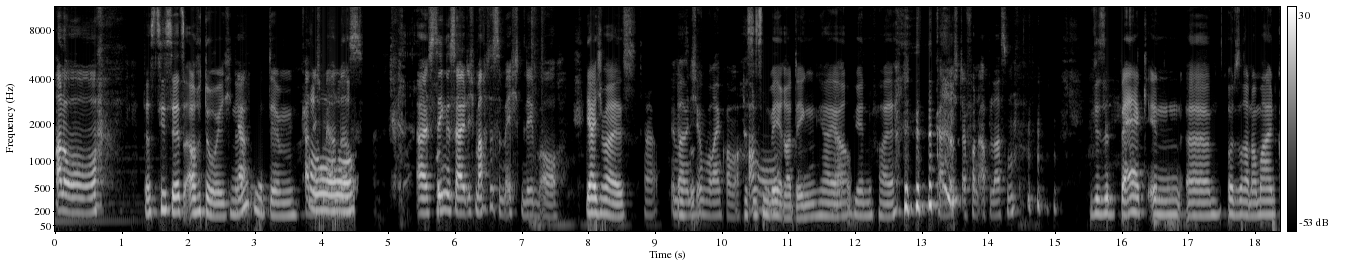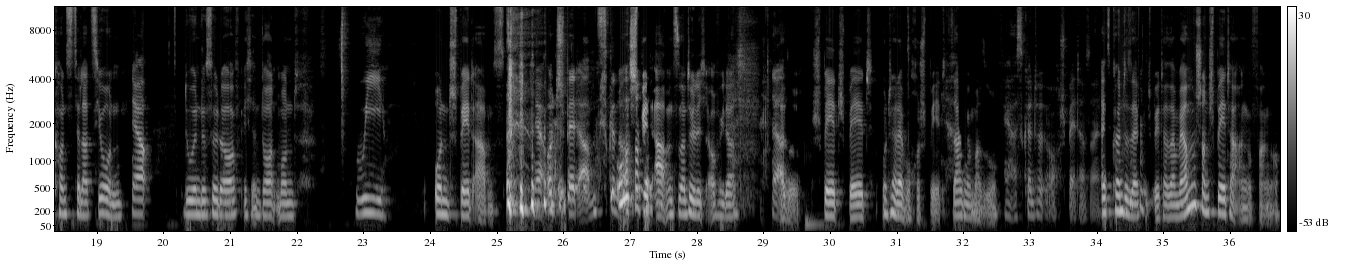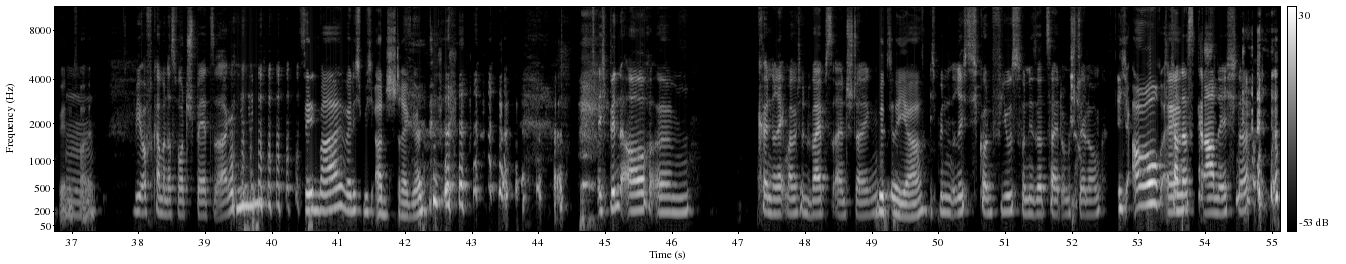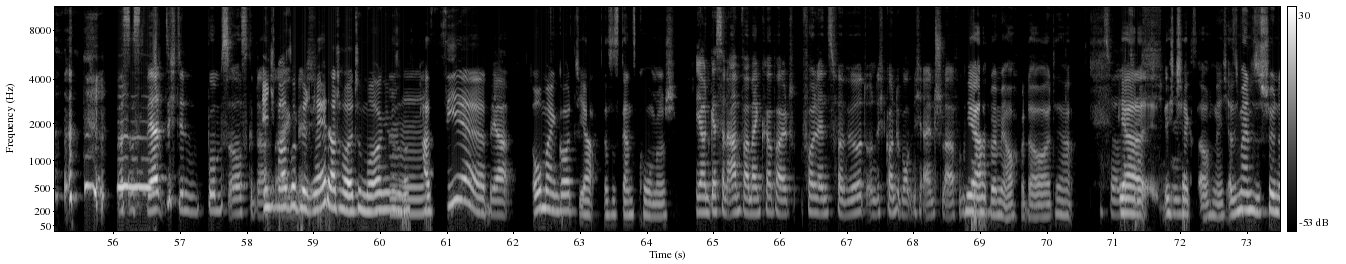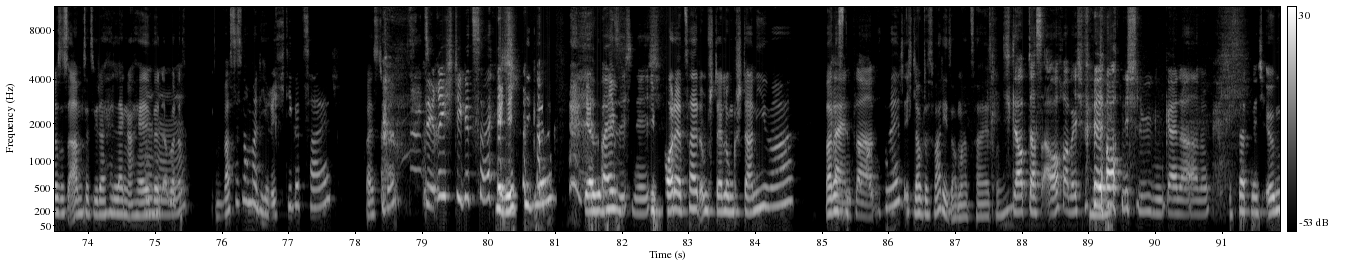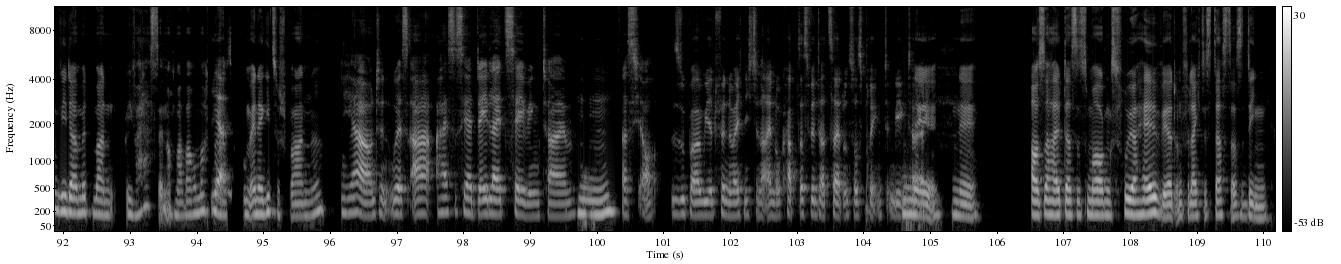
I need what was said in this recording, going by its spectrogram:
Hallo. Das ziehst du jetzt auch durch, ne? Ja. Mit dem Kann nicht mehr Hallo. anders. Aber das Ding ist halt, ich mache das im echten Leben auch. Ja, ich weiß. Ja, immer wenn Also, ich irgendwo reinkomme. Das ist ein. Vera-Ding. Ja, ja, Ja. auf jeden Fall. Kann nicht davon ablassen. Wir sind back in ähm, unserer normalen Konstellation. Ja. Du in Düsseldorf, ich in Dortmund Oui. und spät abends. Ja, und spät abends, genau. Und spät abends natürlich auch wieder. Ja. Also spät, spät, unter der Woche spät, sagen wir mal so. ja, es könnte auch später sein. Es könnte sehr viel später sein. Wir haben schon später angefangen, auf jeden Mhm. Fall. Wie oft kann man das Wort spät sagen? Zehnmal, wenn ich mich anstrenge. Ich bin auch, ähm, können direkt mal mit den Vibes einsteigen. Bitte, ja. Ich bin richtig confused von dieser Zeitumstellung. Ich auch, Ich ey. kann das gar nicht, ne? Was ist, wer hat sich den Bums ausgedacht? Ich war so eigentlich? gerädert heute Morgen. Ich war so, Mhm. Was passiert? Ja. Oh mein Gott, ja, das ist ganz komisch. Ja, und gestern Abend war mein Körper halt vollends verwirrt und ich konnte überhaupt nicht einschlafen. Ja, hat bei mir auch gedauert, ja. Das Ja, ich check's auch nicht. Also ich meine, es ist schön, dass es abends jetzt wieder länger hell wird, aber Mhm. das, was ist nochmal die richtige Zeit? Weißt du das? Die richtige Zeit? Die richtige? Ja, also Weiß die, ich die nicht. vor der Zeitumstellung Stani war. War das Kein die Plan. Sommerzeit? Ich glaube, das war die Sommerzeit. Oder? Ich glaube das auch, aber ich will Mhm. auch nicht lügen, keine Ahnung. Ist das nicht irgendwie, damit man, wie war das denn nochmal? Warum macht man Ja. das? Um Energie zu sparen, ne? Ja, und in den USA heißt es ja Daylight Saving Time, Mhm. was ich auch super weird finde, weil ich nicht den Eindruck habe, dass Winterzeit uns was bringt. Im Gegenteil. Nee, nee. Außer halt, dass es morgens früher hell wird und vielleicht ist das das Ding.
